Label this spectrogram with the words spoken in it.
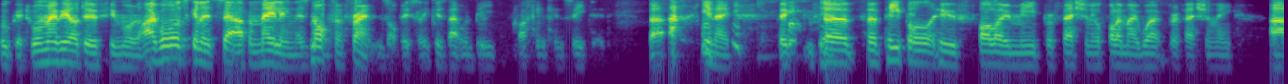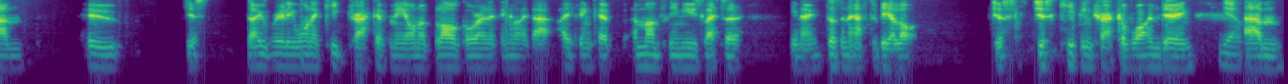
All good. Well, maybe I'll do a few more. I was going to set up a mailing list, not for friends, obviously, because that would be fucking conceited. But you know, the, for for people who follow me professionally or follow my work professionally, um, who just don't really want to keep track of me on a blog or anything like that, I think a, a monthly newsletter, you know, doesn't have to be a lot. Just just keeping track of what I'm doing, yeah. um,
